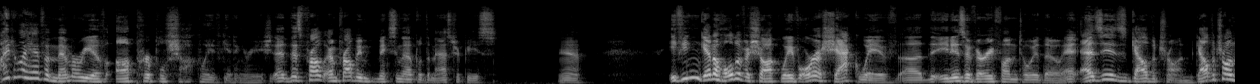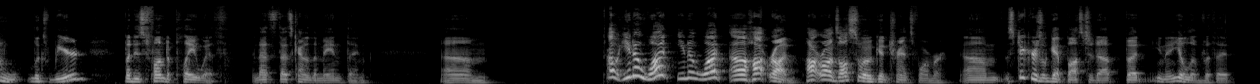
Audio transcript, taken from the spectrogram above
Why do I have a memory of a purple shockwave getting reissued? Uh, That's probably I'm probably mixing that up with the masterpiece. Yeah. If you can get a hold of a shockwave or a shackwave, uh, it is a very fun toy though. As is Galvatron. Galvatron looks weird, but is fun to play with, and that's that's kind of the main thing. Um. Oh, you know what? You know what? Uh, Hot Rod. Hot Rod's also a good transformer. Um, the stickers will get busted up, but you know you'll live with it.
